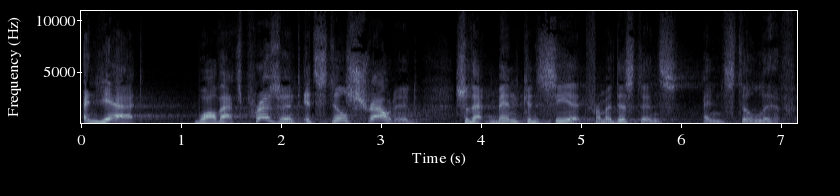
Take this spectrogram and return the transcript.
And yet, while that's present, it's still shrouded so that men can see it from a distance and still live.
